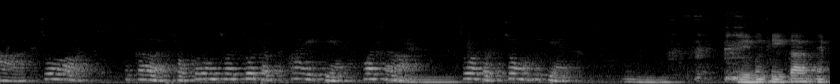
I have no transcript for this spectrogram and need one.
啊做 这个手部动作做得快一点，或者做得重一点。 อืมหรือบางทีก็เนี่ย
